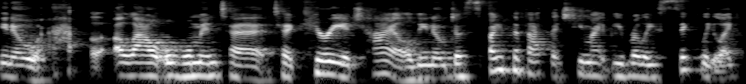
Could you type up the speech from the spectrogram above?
you know ha- allow a woman to to carry a child you know despite the fact that she might be really sickly like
